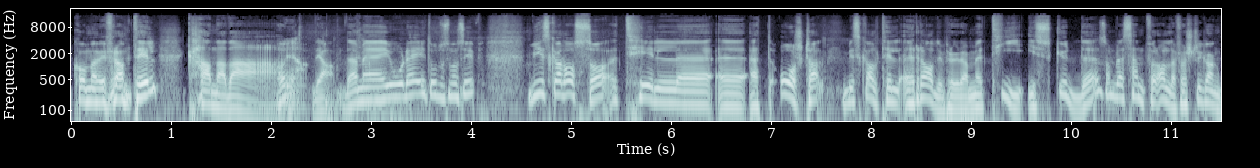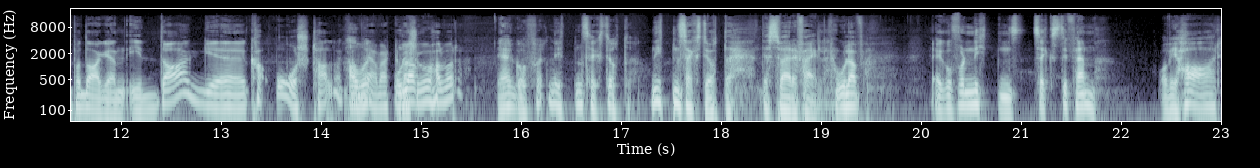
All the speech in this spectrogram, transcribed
kommer vi fram til Canada. Oh, ja. ja, De gjorde det i 2007. Vi skal også til eh, et årstall. Vi skal til radioprogrammet Ti i skuddet, som ble sendt for aller første gang på dagen i dag. Eh, Hva årstall kan Halvor. det ha vært? Vær så god, Halvor. Jeg går for 1968. 1968. Dessverre feil. Olav. Jeg går for 1965. Og vi har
